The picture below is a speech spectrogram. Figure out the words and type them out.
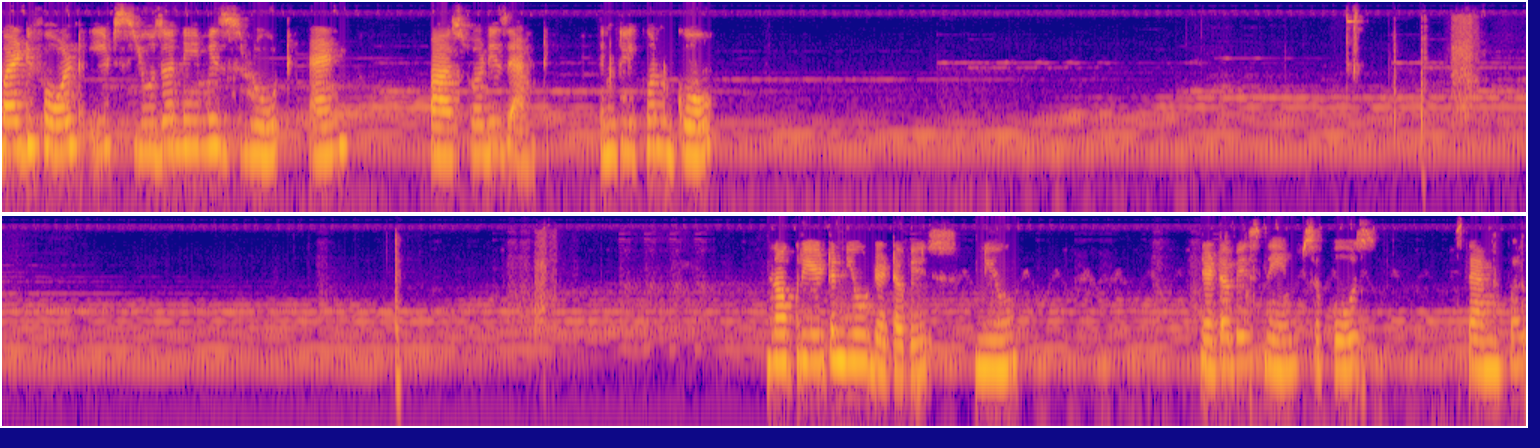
by default its username is root and password is empty. Then click on go. Now create a new database new database name suppose sample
